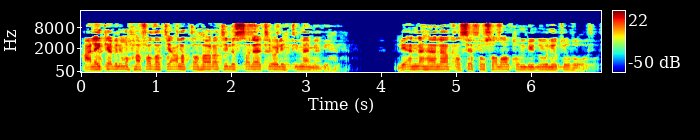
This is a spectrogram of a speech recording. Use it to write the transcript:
عليك بالمحافظة على الطهارة للصلاة والاهتمام بها. لأنها لا تصح صلاة بدون طهور.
